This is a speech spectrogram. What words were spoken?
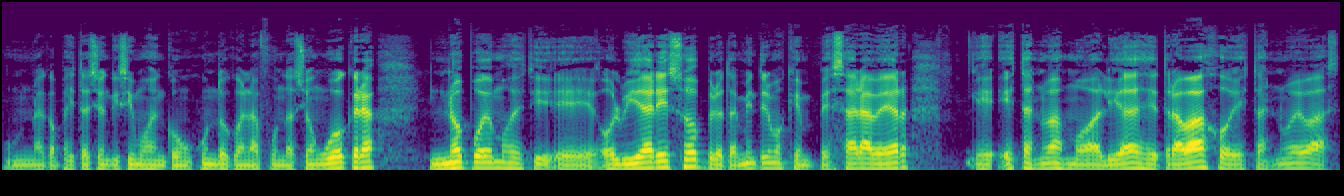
una capacitación que hicimos en conjunto con la Fundación Wokra. No podemos eh, olvidar eso, pero también tenemos que empezar a ver eh, estas nuevas modalidades de trabajo, estas nuevas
